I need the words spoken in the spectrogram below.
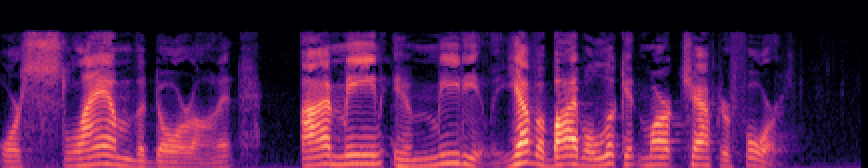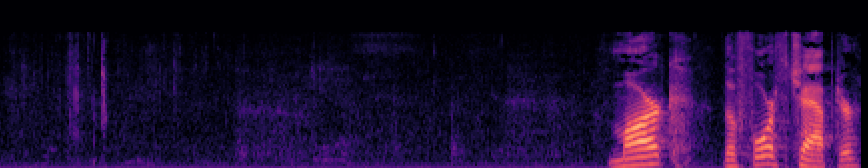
or slam the door on it I mean immediately. You have a Bible, look at Mark chapter 4. Mark, the fourth chapter.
